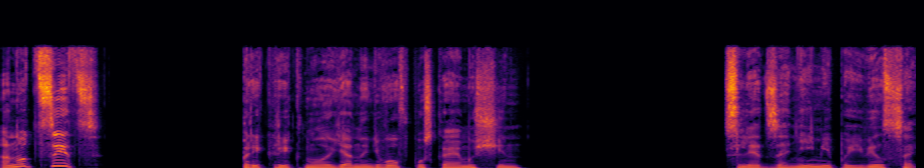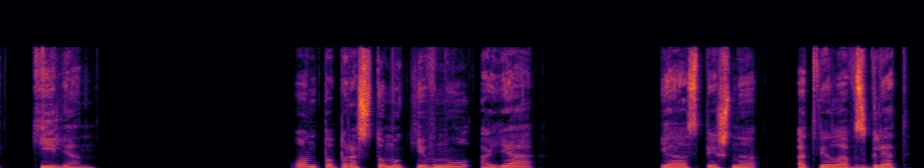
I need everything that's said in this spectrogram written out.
«А ну, цыц!» — прикрикнула я на него, впуская мужчин. Вслед за ними появился Килиан. Он по-простому кивнул, а я... Я спешно отвела взгляд,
